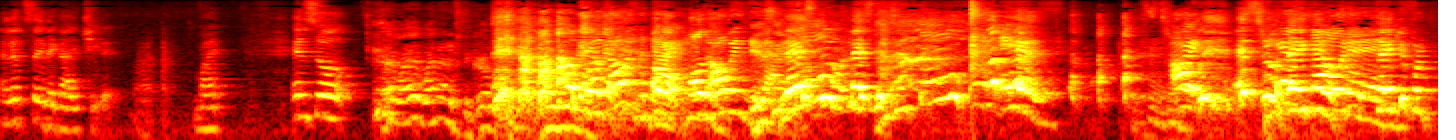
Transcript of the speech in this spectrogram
And let's say the guy cheated, right? And so Why, why, why not if the girl? Okay, Well, it's always the guy. Okay, hold It's on. always the Is guy. let's do let's do. Is it though? It is. I, It's true. Yes, Thank you. what it is. Thank you for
